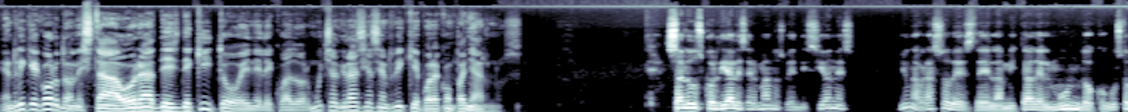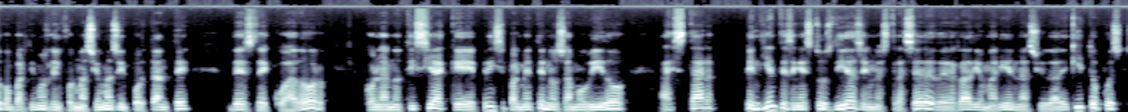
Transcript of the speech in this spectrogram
Enrique Gordon está ahora desde Quito, en el Ecuador. Muchas gracias, Enrique, por acompañarnos. Saludos cordiales, hermanos, bendiciones. y un abrazo desde la mitad del mundo. Con gusto compartimos la información más importante desde Ecuador, con la noticia que principalmente nos ha movido a estar pendientes en estos días en nuestra sede de Radio María en la ciudad de Quito, pues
